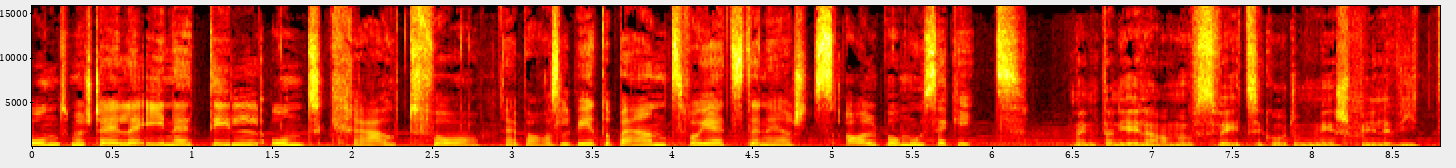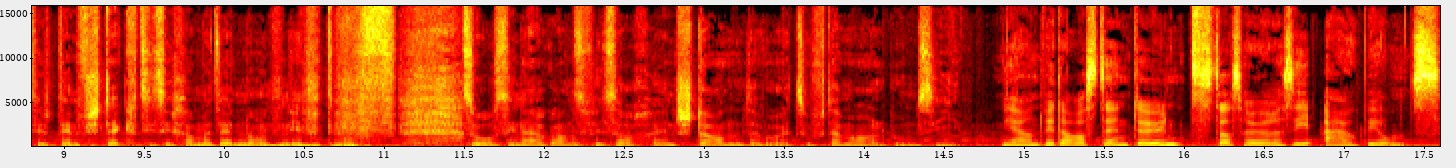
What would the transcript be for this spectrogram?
Und wir stellen Ihnen Dill und Kraut vor, eine Baselbieter Band, die jetzt ein erstes Album rausgibt. Wenn Daniela einmal aufs WC geht und wir spielen weiter, dann versteckt sie sich einmal dann und nimmt auf. So sind auch ganz viele Sachen entstanden, die jetzt auf diesem Album sind. Ja, und wie das dann tönt, das hören Sie auch bei uns.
